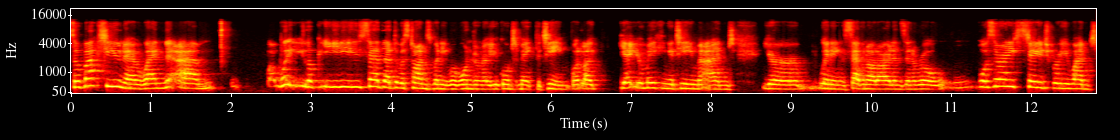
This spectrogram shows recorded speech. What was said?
So back to you now. When um, look, you said that there was times when you were wondering, are you going to make the team? But like, yet you're making a team and you're winning seven All Irelands in a row. Was there any stage where you went,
